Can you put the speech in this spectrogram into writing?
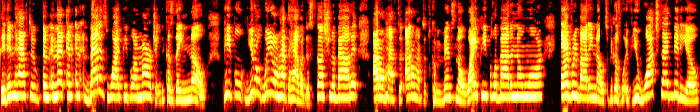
They didn't have to, and, and that and, and that is why people are marching because they know people. You don't. We don't have to have a discussion about it. I don't have to. I don't have to convince no white people about it no more. Everybody knows because if you watch that video,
